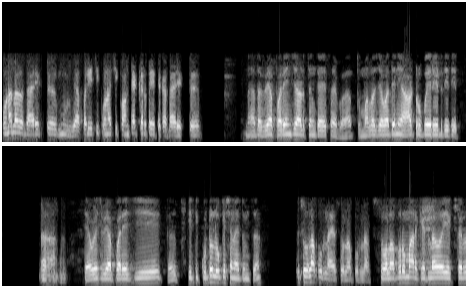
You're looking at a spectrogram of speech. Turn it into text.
कोणाला डायरेक्ट व्यापाऱ्याची कोणाशी कॉन्टॅक्ट करता येतं का डायरेक्ट नाही आता व्यापाऱ्यांची अडचण काय साहेबा? तुम्हाला जेव्हा त्यांनी आठ रुपये रेट देतात त्यावेळेस व्यापाऱ्याची किती कुठं लोकेशन आहे तुमचं? सोलापूरला आहे सोलापूरला. सोलापूर मार्केटला एकतर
